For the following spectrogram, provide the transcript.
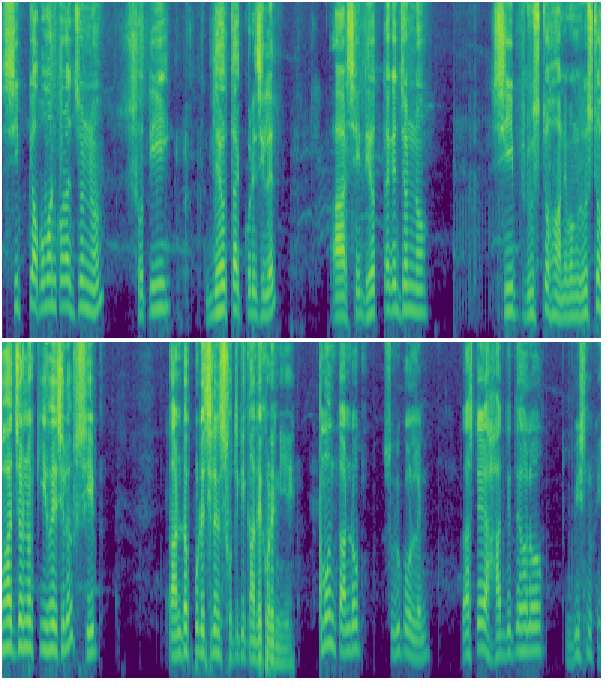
শিবকে অপমান করার জন্য সতী দেহত্যাগ করেছিলেন। আর সেই দেহত্যাগের জন্য শিব রুষ্ট হন এবং রুষ্ট হওয়ার জন্য কি হয়েছিল? শিব তাণ্ডব করেছিলেন সতীকে কাঁধে করে নিয়ে। এমন তাণ্ডব শুরু করলেন। লাস্টে হাত দিতে হলো বিষ্ণুকে।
